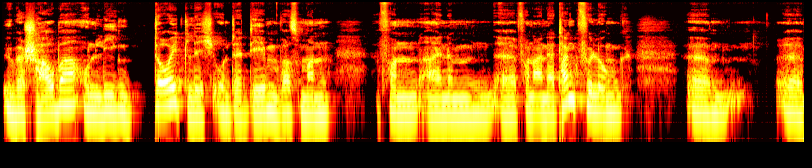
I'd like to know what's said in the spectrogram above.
überschaubar und liegen deutlich unter dem, was man von, einem, äh, von einer Tankfüllung ähm, äh,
